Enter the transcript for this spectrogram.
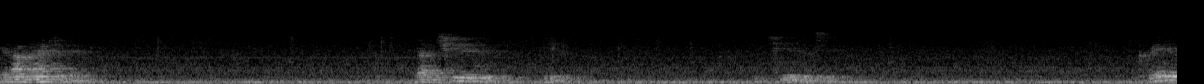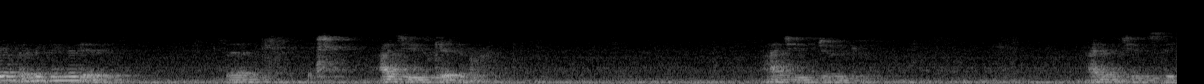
You're not an accident. God chooses you. He chooses you. Creator of everything that is says, I choose Kid Devine. I choose Julie I don't choose Steve.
